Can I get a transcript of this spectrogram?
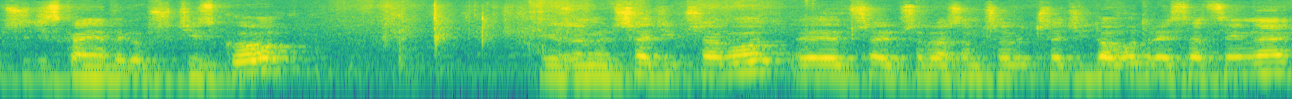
przyciskania tego przycisku. Bierzemy trzeci przewód, e, prze, przepraszam, trze, trzeci dowód rejestracyjny.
